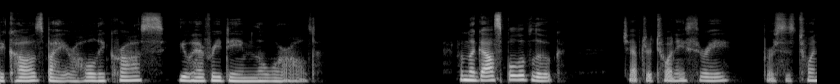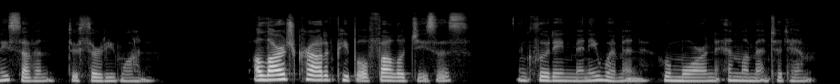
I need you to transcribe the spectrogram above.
because by your holy cross you have redeemed the world. From the Gospel of Luke, chapter 23, verses 27 through 31. A large crowd of people followed Jesus, including many women who mourned and lamented him.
